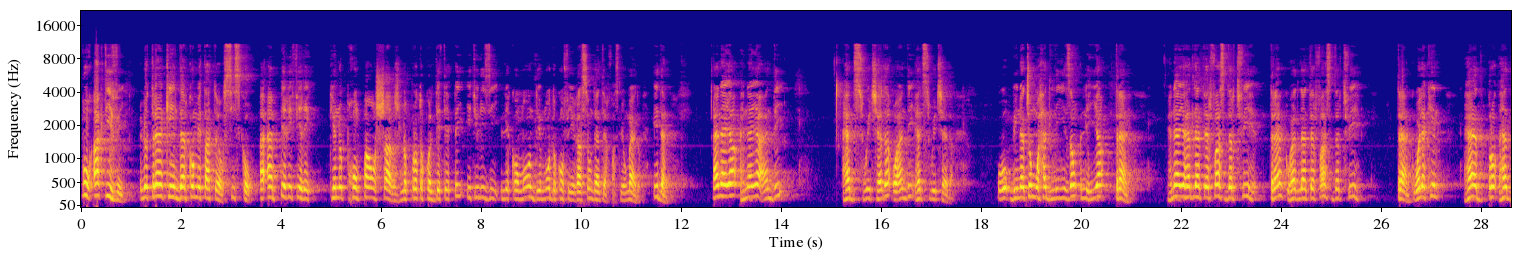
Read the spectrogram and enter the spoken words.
Pour activer le tracking d'un commutateur Cisco à un périphérique qui ne prend pas en charge le protocole DTP utilisez les commandes du mode de configuration d'interface اللي هما هادو اذا انايا هنايا عندي هاد ال switch هذا وعندي هاد ال switch هذا وبيناتهم واحد ال liaison اللي هي trunk هنايا هاد ال interface درت فيه trunk وهاد ال interface درت فيه trunk ولكن هاد هاد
